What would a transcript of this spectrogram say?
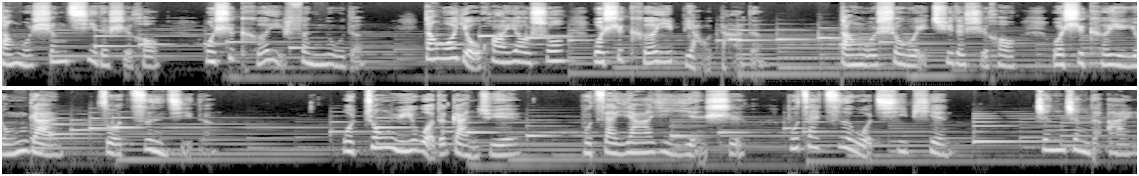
当我生气的时候，我是可以愤怒的。当我有话要说，我是可以表达的；当我受委屈的时候，我是可以勇敢做自己的。我忠于我的感觉，不再压抑掩饰，不再自我欺骗。真正的爱，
